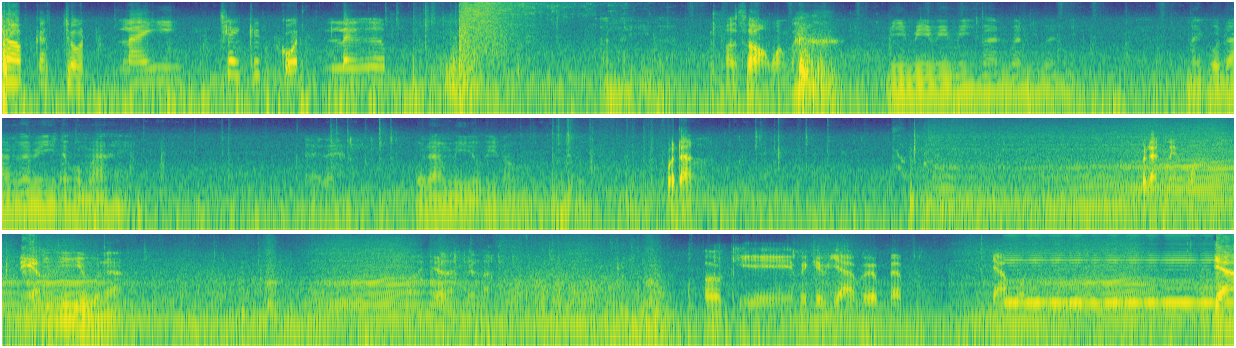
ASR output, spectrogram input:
ชอบกระจดไลค์ใช่ก็กดเลิฟอะไรอีกวะตอนสองบ้างปะมีมีมีมีบ้านบ้านนี้บ้านนี้ ในโกดังก็มีเดี๋ยวผมมาให้ได้เลยโกดังมีอยู่พี่น้องไม่รู้โกดังโกดังไหนวะเนี่ยที่พี่อยู่น่ะเดี๋ยวละเดี๋ยวละโอเคไปเก็บยาเพิ่มแบบยาหมด ยา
